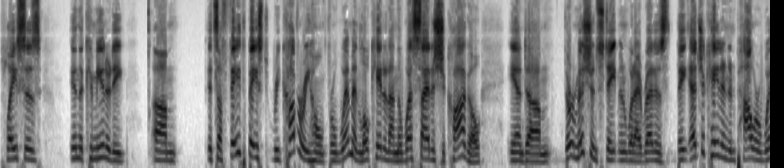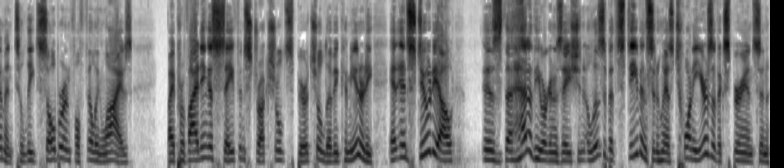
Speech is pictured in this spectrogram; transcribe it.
places in the community. Um, it's a faith based recovery home for women located on the west side of Chicago. And um, their mission statement, what I read, is they educate and empower women to lead sober and fulfilling lives by providing a safe and structured spiritual living community. And in studio is the head of the organization, Elizabeth Stevenson, who has 20 years of experience in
